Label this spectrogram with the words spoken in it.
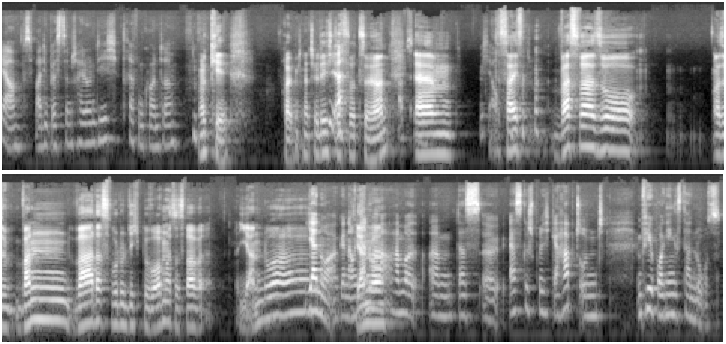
ja, es war die beste Entscheidung, die ich treffen konnte. Okay, freut mich natürlich, ja. das so zu hören. Ähm, mich auch. Das heißt, was war so also wann war das, wo du dich beworben hast? Das war Januar? Januar, genau. Januar, Januar haben wir ähm, das äh, Erstgespräch gehabt und im Februar ging es dann los.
